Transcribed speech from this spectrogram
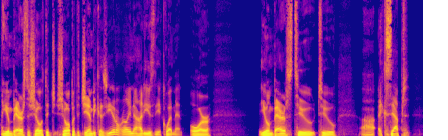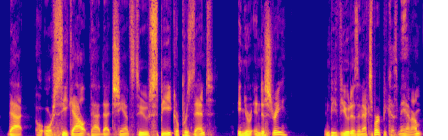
Are you embarrassed to show, at the, show up at the gym because you don't really know how to use the equipment? Or are you embarrassed to, to uh, accept that or seek out that, that chance to speak or present in your industry and be viewed as an expert? Because, man, I'm,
